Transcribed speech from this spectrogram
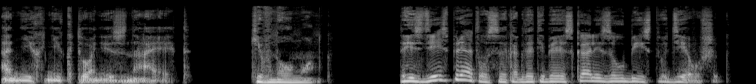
о них никто не знает, — кивнул Монг. — Ты здесь прятался, когда тебя искали за убийство девушек?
